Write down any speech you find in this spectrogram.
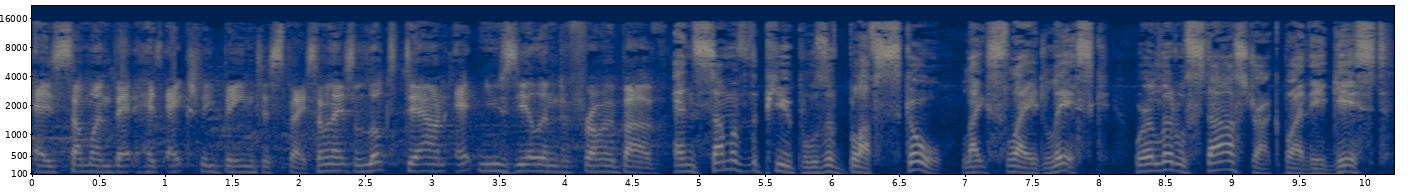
as someone that has actually been to space, someone that's looked down at New Zealand from above. And some of the pupils of Bluff School, like Slade Lesk, were a little starstruck by their guest.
